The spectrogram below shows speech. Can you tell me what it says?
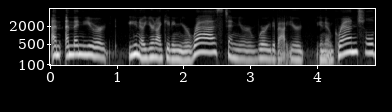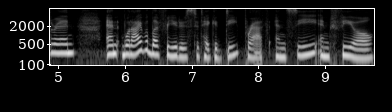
and and then you're, you know, you're not getting your rest, and you're worried about your, you know, grandchildren, and what I would love for you to is to take a deep breath and see and feel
